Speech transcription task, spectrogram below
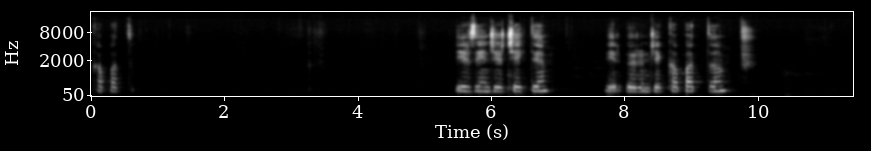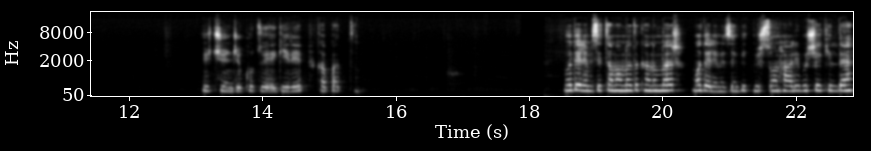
kapattım. Bir zincir çektim. Bir örümcek kapattım. Üçüncü kutuya girip kapattım. Modelimizi tamamladık hanımlar. Modelimizin bitmiş son hali bu şekilde.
